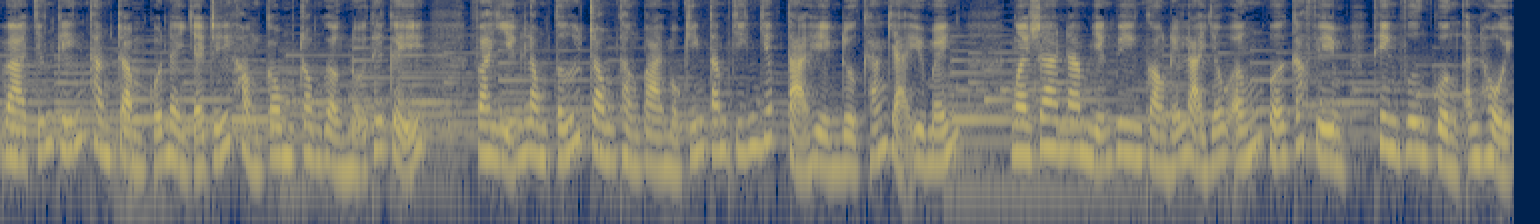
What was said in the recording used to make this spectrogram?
và chứng kiến thăng trầm của nền giải trí Hồng Kông trong gần nửa thế kỷ. Và diễn Long Tứ trong Thần bài 1989 giúp Tạ Hiền được khán giả yêu mến. Ngoài ra, nam diễn viên còn để lại dấu ấn với các phim Thiên Vương Quần Anh Hội,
